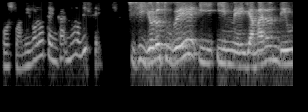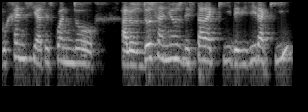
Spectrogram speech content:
o su amigo lo tenga, no lo dice. Sí, sí, yo lo tuve y, me llamaron de urgencias. Es cuando a los dos años de estar aquí, de vivir aquí,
